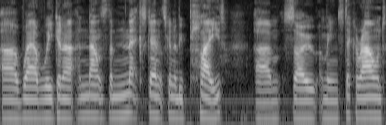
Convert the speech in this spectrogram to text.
uh, where we're going to announce the next game that's going to be played. Um, so, I mean, stick around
